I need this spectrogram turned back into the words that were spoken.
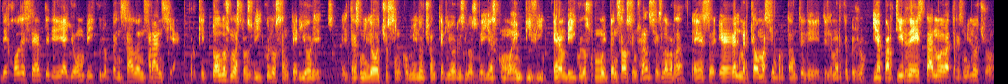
dejó de ser, te diría yo, un vehículo pensado en Francia, porque todos nuestros vehículos anteriores, el 3008, 5008 anteriores, los veías como MPV, eran vehículos muy pensados en Francia, es la verdad. Ese era el mercado más importante de, la marca Peugeot. Y a partir de esta nueva 3008,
